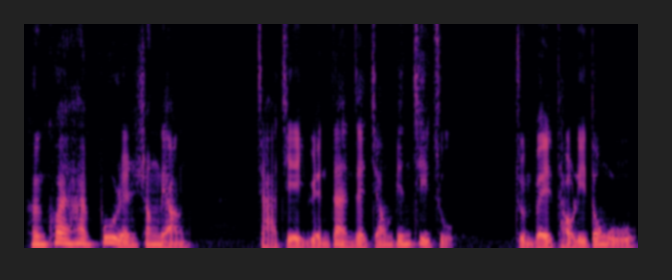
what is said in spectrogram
很快和夫人商量，假借元旦在江边祭祖，准备逃离东吴。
